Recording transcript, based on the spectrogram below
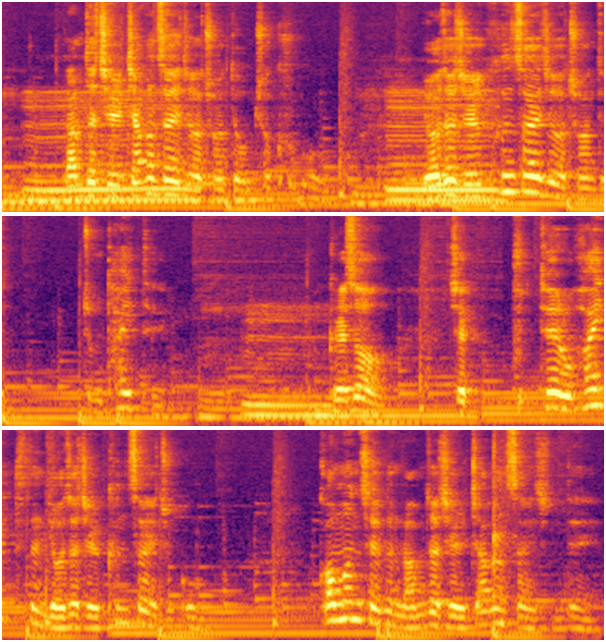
음. 남자 제일 작은 사이즈가 저한테 엄청 크고 음. 여자 제일 큰 사이즈가 저한테 좀 타이트해요. 음. 음. 그래서 제 부테로 화이트는 여자 제일 큰 사이즈고 검은색은 남자 제일 작은 사이즈인데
